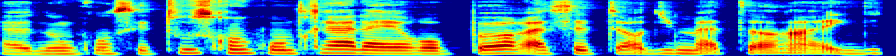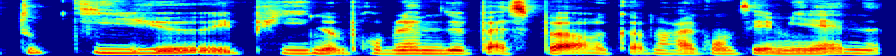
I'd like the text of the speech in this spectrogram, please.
donc, on s'est tous rencontrés à l'aéroport à 7 heures du matin avec des tout petits yeux et puis nos problèmes de passeport, comme racontait Mylène.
